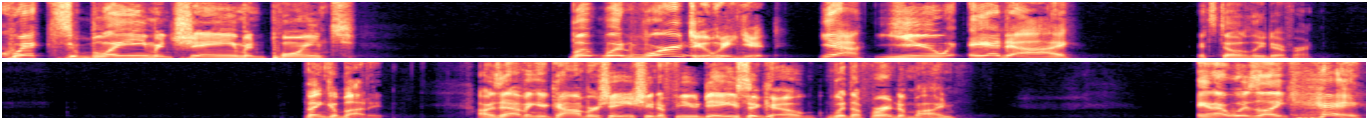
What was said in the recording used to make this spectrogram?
quick to blame and shame and point. But when we're doing it, yeah, you and I, it's totally different. Think about it. I was having a conversation a few days ago with a friend of mine, and I was like, hey,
